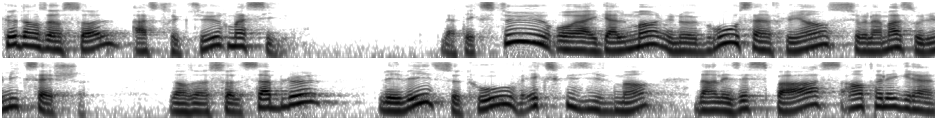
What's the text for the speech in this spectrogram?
que dans un sol à structure massive. La texture aura également une grosse influence sur la masse volumique sèche. Dans un sol sableux, les vides se trouvent exclusivement dans les espaces entre les grains.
